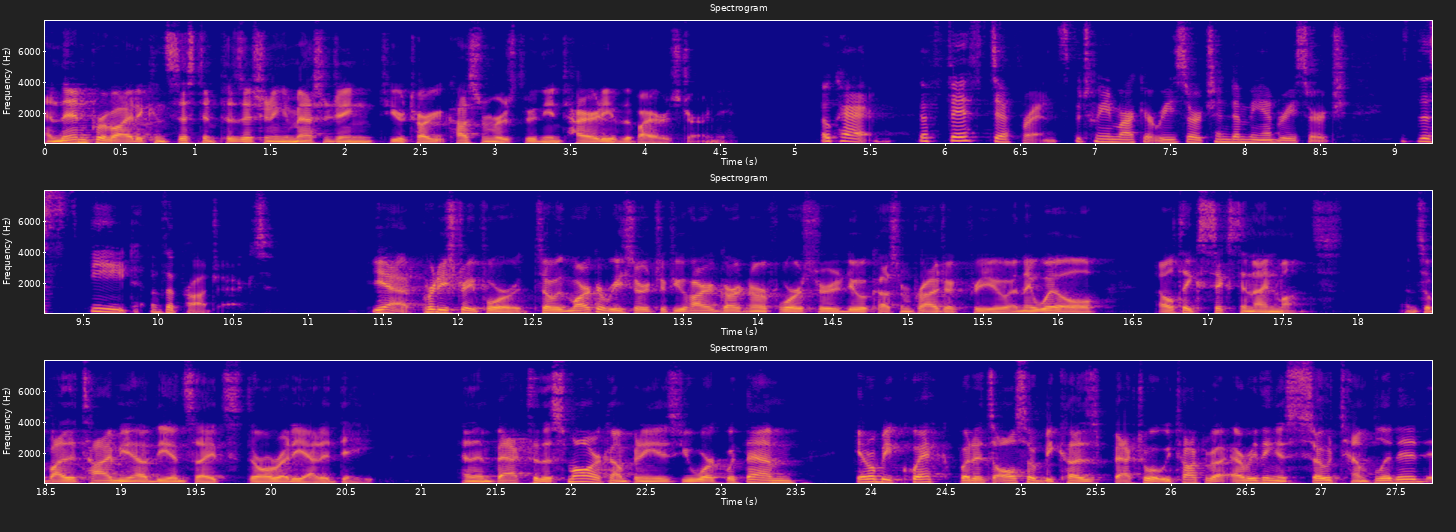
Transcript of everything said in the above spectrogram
and then provide a consistent positioning and messaging to your target customers through the entirety of the buyer's journey. Okay. The fifth difference between market research and demand research the speed of the project? Yeah, pretty straightforward. So with market research, if you hire Gartner or Forrester to do a custom project for you, and they will, it'll take six to nine months. And so by the time you have the insights, they're already out of date. And then back to the smaller companies, you work with them, it'll be quick, but it's also because back to what we talked about, everything is so templated.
